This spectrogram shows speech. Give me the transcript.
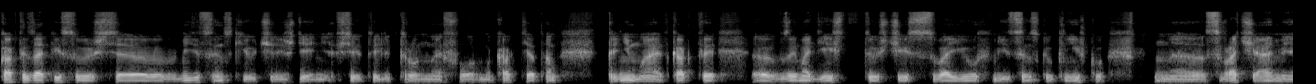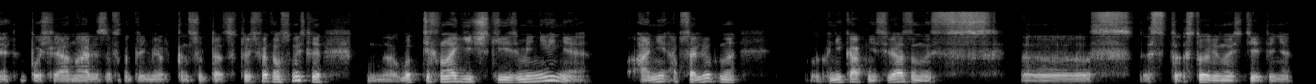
как ты записываешься в медицинские учреждения, все это электронная форма, как тебя там принимают, как ты э, взаимодействуешь через свою медицинскую книжку э, с врачами после анализов, например, консультаций. То есть в этом смысле вот технологические изменения, они абсолютно никак не связаны с Э, с, с той или иной степени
